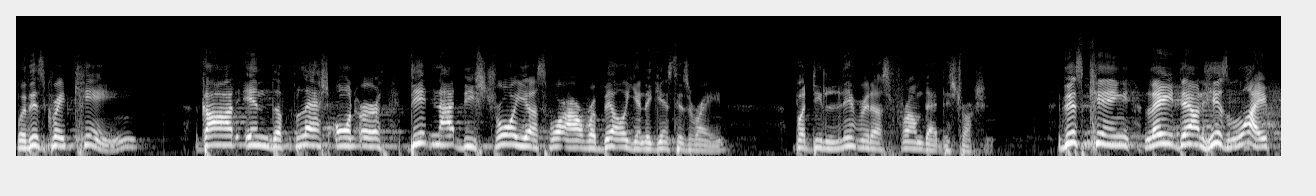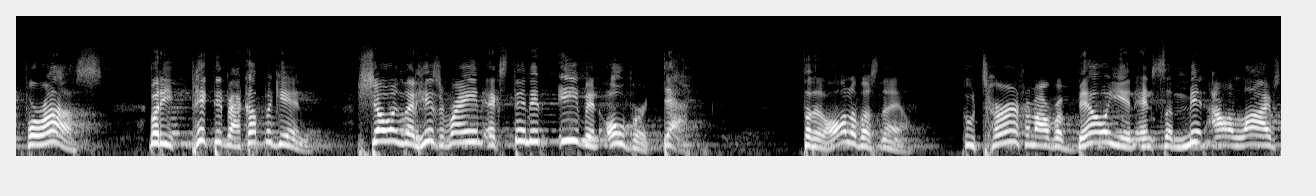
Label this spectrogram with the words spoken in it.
But this great king, God in the flesh on earth, did not destroy us for our rebellion against his reign, but delivered us from that destruction. This king laid down his life for us, but he picked it back up again, showing that his reign extended even over death. So that all of us now who turn from our rebellion and submit our lives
